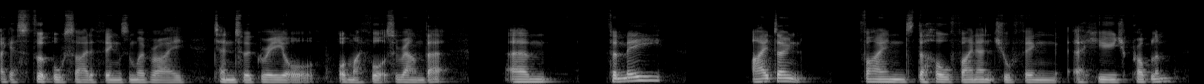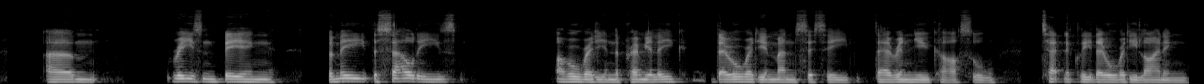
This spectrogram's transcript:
I guess football side of things and whether I tend to agree or or my thoughts around that. Um, for me, I don't find the whole financial thing a huge problem. Um, reason being, for me, the Saudis are already in the Premier League. They're already in Man City. They're in Newcastle. Technically, they're already lining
